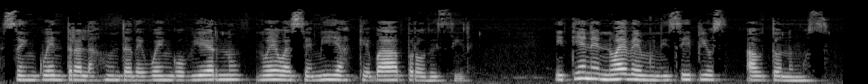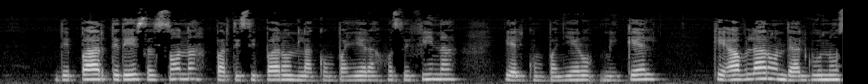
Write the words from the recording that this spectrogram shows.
se encuentra la Junta de Buen Gobierno, nueva semilla que va a producir. Y tiene nueve municipios autónomos. De parte de esa zona participaron la compañera Josefina y el compañero Miquel, que hablaron de algunos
